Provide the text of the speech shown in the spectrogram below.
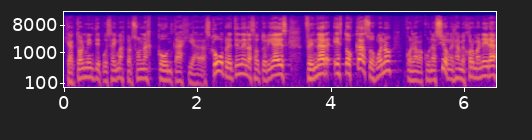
que actualmente pues hay más personas contagiadas. ¿Cómo pretenden las autoridades frenar estos casos? Bueno, con la vacunación es la mejor manera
